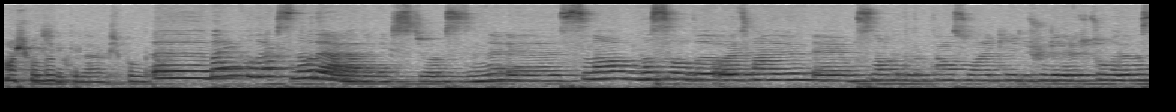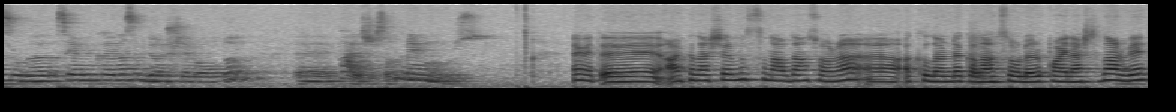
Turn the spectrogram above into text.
Hoş bulduk. Teşekkürler, hoş bulduk. E, ben ilk olarak sınavı değerlendirmek istiyorum sizinle. E, sınav nasıldı? Öğretmenlerin e, bu sınava katıldıktan sonraki düşünceleri, tutumları nasıldı? Sendikaya nasıl bir dönüşleri oldu? E, paylaşırsanız memnun oluruz. Evet, e, arkadaşlarımız sınavdan sonra e, akıllarında kalan soruları paylaştılar ve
